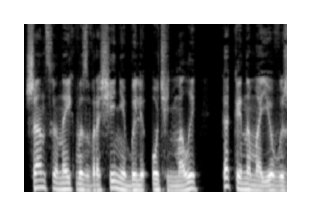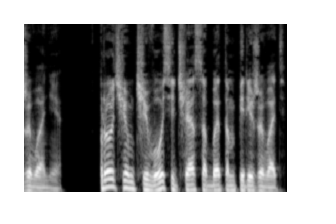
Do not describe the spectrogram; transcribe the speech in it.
Шансы на их возвращение были очень малы, как и на мое выживание. Впрочем, чего сейчас об этом переживать,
